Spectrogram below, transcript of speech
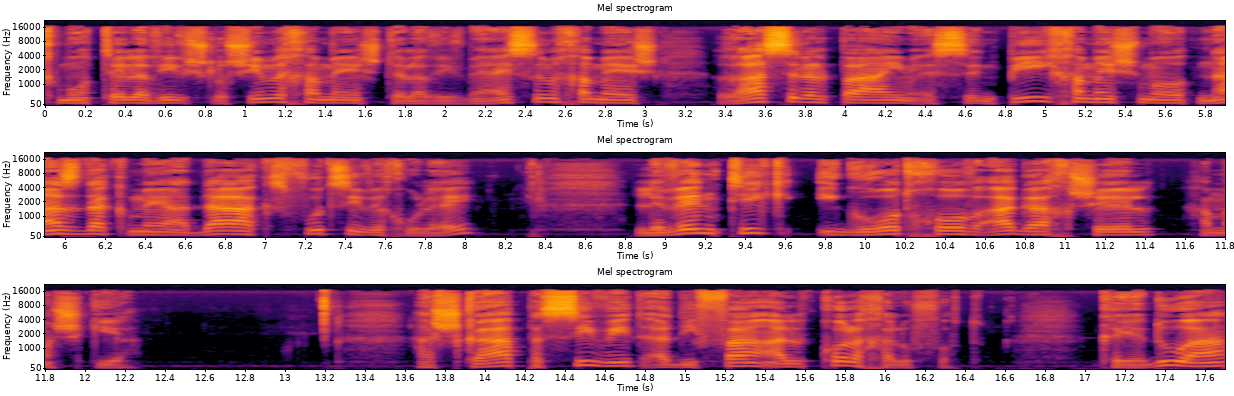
כמו תל אביב 35, תל אביב 125, ראסל 2000, S&P 500, נסדק 100, דאקס, פוצי וכולי, לבין תיק אגרות חוב אג"ח של המשקיע. השקעה פסיבית עדיפה על כל החלופות. כידוע,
